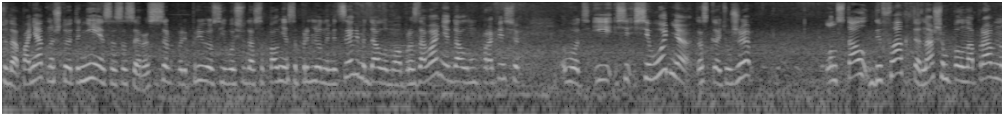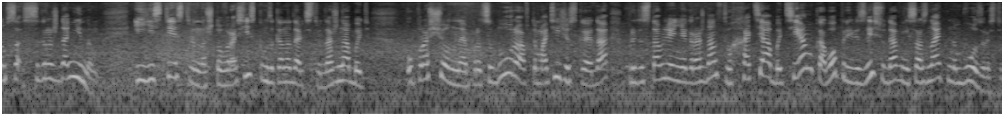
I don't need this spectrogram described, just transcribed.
сюда, понятно, что это не СССР. СССР при- привез его сюда с, вполне с определенными целями, дал ему образование, дал ему профессию. Вот. И се- сегодня, так сказать, уже он стал де-факто нашим полноправным со- согражданином. И естественно, что в российском законодательстве должна быть упрощенная процедура, автоматическое да, предоставление гражданства хотя бы тем, кого привезли сюда в несознательном возрасте.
